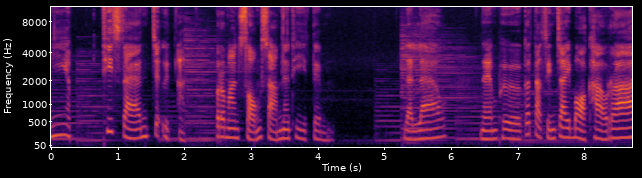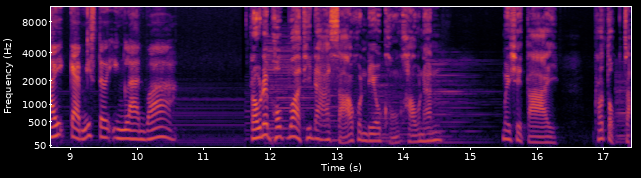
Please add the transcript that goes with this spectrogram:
เงียบที่แสนจะอึดอัดประมาณสองสามนาทีเต็ม และแล้วนายอำเภอก็ตัดสินใจบอกข่าวร้ายแก่มิสเตอร์อิงแลนด์ว่า เราได้พบว่าธิดาสาวคนเดียวของเขานั้น ไม่ใช่ตาย เพราะตกใจ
